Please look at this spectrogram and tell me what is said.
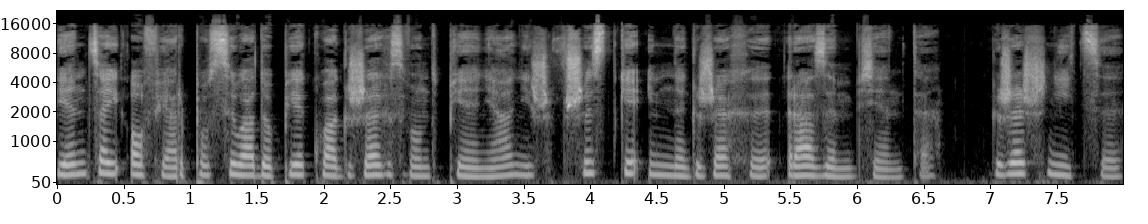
Więcej ofiar posyła do piekła grzech zwątpienia niż wszystkie inne grzechy razem wzięte. Grzesznicy,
